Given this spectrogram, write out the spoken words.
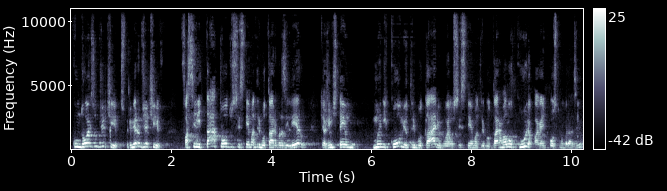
com dois objetivos. Primeiro objetivo, facilitar todo o sistema tributário brasileiro, que a gente tem um manicômio tributário, não é um sistema tributário, é uma loucura pagar imposto no Brasil.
